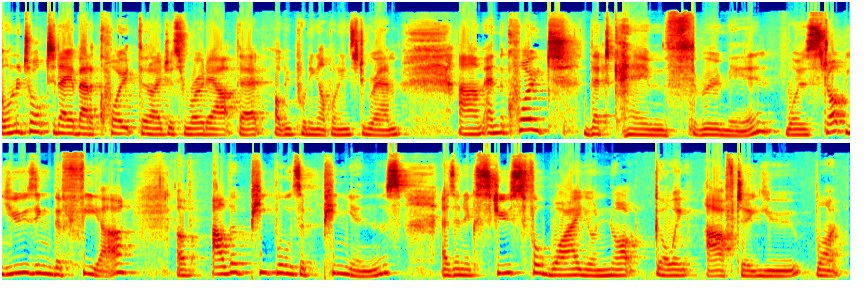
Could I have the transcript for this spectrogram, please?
I want to talk today about a quote that I just wrote out that I'll be putting up on Instagram. Um, and the quote that came through me was Stop using the fear of other people's opinions as an excuse for why you're not going after you want.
